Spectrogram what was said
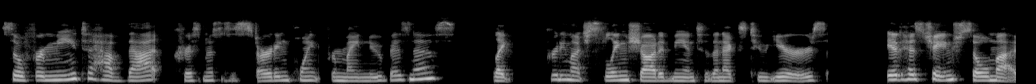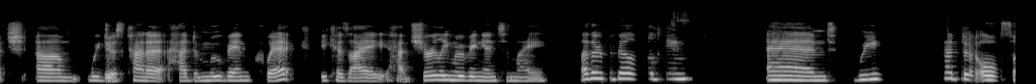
So for me to have that Christmas as a starting point for my new business, like pretty much slingshotted me into the next two years. It has changed so much. Um, we just kind of had to move in quick because I had Shirley moving into my other building, and we had to also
